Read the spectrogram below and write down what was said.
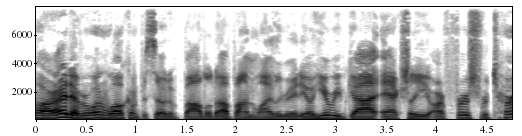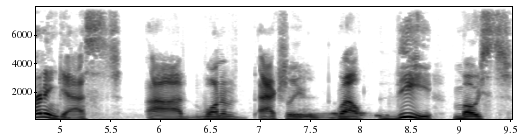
All right, everyone, welcome to episode of Bottled Up on Wiley Radio. Here we've got actually our first returning guest, uh, one of actually, well, the most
